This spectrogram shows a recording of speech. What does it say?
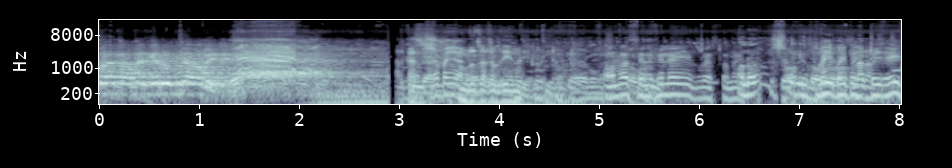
করে তাদেরকে রুখতে হবে। আমরা সেলফি লই ব্যস্ত নাই। ভাই ভাই ভাই ভাই এই।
